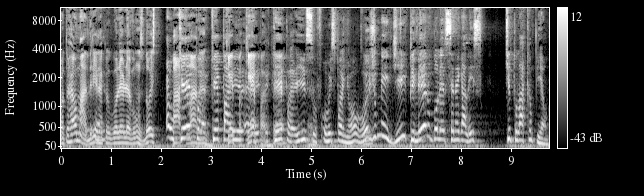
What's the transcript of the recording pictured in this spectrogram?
contra o Real Madrid, né? Que o goleiro levou uns dois É o patos Kepa, lá, né? Kepa, Kepa, é, Kepa, é, Kepa, isso, o espanhol. Hoje o Mendy, primeiro goleiro senegalês, titular campeão.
